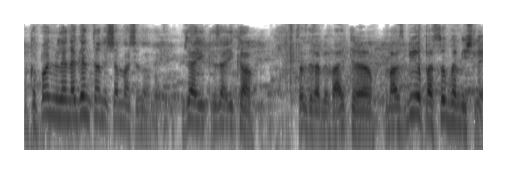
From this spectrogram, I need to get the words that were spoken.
הקופונים לנגן את הנשמה שלנו. זה, זה העיקר. עכשיו נראה בווייטר, מסביר פסוק במשלי.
